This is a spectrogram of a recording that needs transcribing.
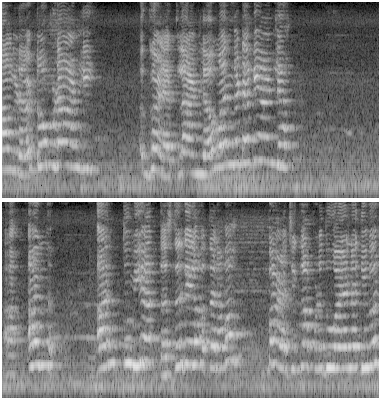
आंगड टोपडा आणली. गळ्यातलं आणलं मनगट्या बी आणल्या. आणि अन तुम्ही आत्ताच तर गेला होता ना हो, वा बाळाची कापड धुवाया नदीवर?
